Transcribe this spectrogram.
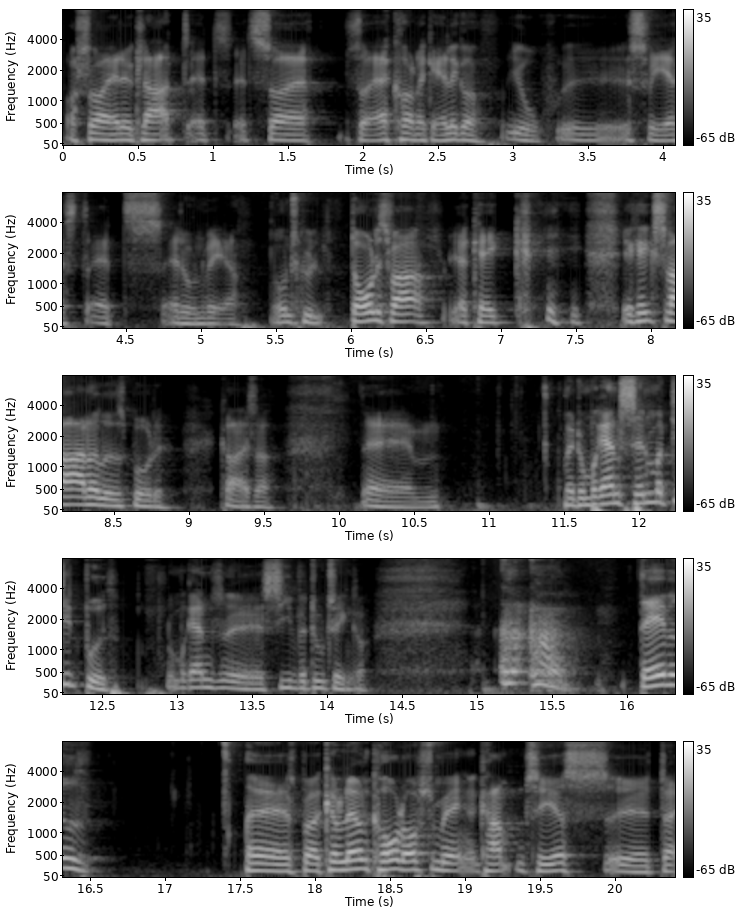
Og så er det jo klart, at, at så, er, så er Conor Gallagher jo øh, sværest at, at undvære. Undskyld, dårligt svar. Jeg kan ikke, jeg kan ikke svare anderledes på det, Kaiser. Øhm, men du må gerne sende mig dit bud. Du må gerne øh, sige, hvad du tænker. David øh, spørger, kan du lave en kort opsummering af kampen til os, øh, der,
